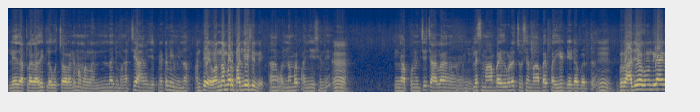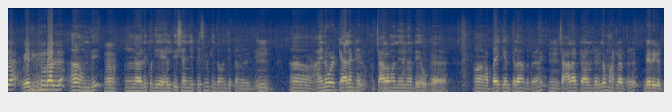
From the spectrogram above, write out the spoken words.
లేదు అట్లా కాదు ఇట్లా కూర్చోవాలని మమ్మల్ని అందరినీ మార్చి ఆమె చెప్పినట్టు మేము విన్నాం. అంతే వన్ నంబర్ పనిచేసింది వన్ నెంబర్ పనిచేసింది ఇంకా అప్పటి నుంచి చాలా ప్లస్ మా అబ్బాయిది కూడా చూసాను మా అబ్బాయి పదిహేడు డేట్ ఆఫ్ బర్త్. ఇప్పుడు రాజయోగం ఉంది ఆయన వేదిక ఉంది. ఇంకా అదే కొద్దిగా హెల్త్ ఇష్యూ అని చెప్పేసి మీకు ఇంతమంది చెప్పాను కదా ఇది. ఆయన కూడా టాలెంటెడ్ చాలా మంది ఏంటంటే ఒక అబ్బాయికి ఏం తెలియదు అనుకుంటారు కానీ చాలా టాలెంటెడ్గా మాట్లాడతాడు. వెరీ గుడ్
